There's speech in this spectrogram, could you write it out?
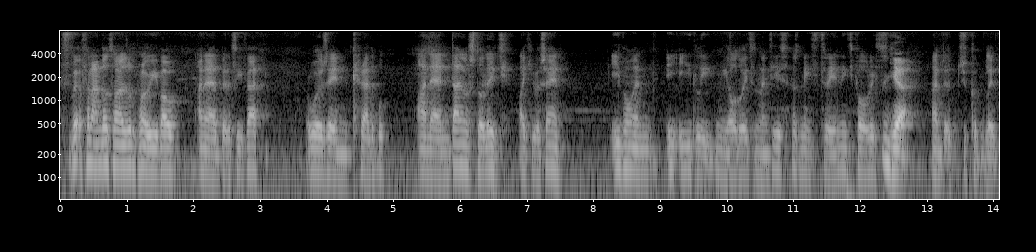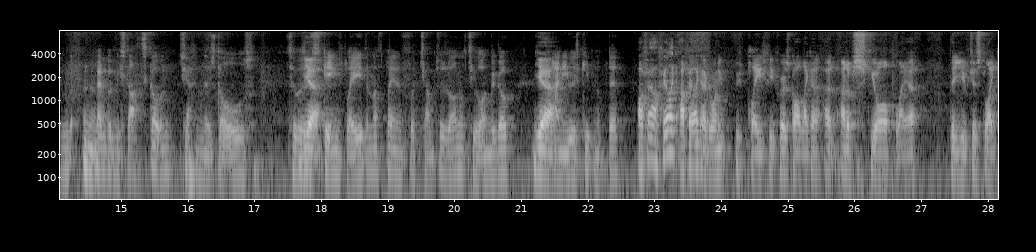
F- Fernando Torres on Pro Evo and a bit of FIFA was incredible. And then Daniel Sturridge, like you were saying, even when he, he'd lead me all the way to the 90s, as an 83 and 84 race. Yeah. And I just couldn't believe it. Mhm. Remember my stats going, checking his goals to his Yeah. games played, and that's playing in FUT champs as well, not too long ago. Yeah. And he was keeping up there. I feel, I feel like I feel like everyone who- who's played FIFA has got like a, a, an obscure player that you've just like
